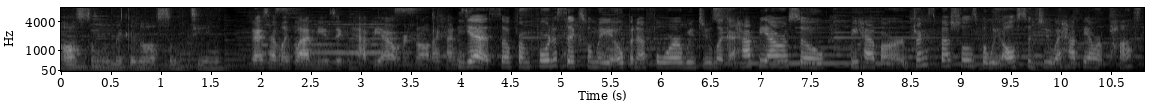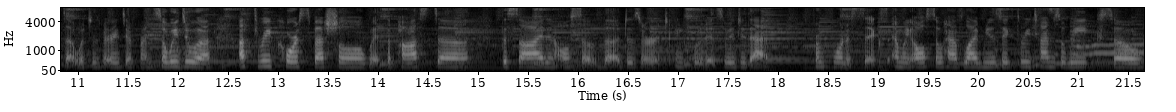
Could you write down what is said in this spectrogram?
awesome. We make an awesome team. You guys have like live music and happy hours and all that kind of stuff? Yes, so from 4 to 6 when we open at 4, we do like a happy hour. So we have our drink specials, but we also do a happy hour pasta, which is very different. So we do a, a three course special with the pasta, the side, and also the dessert included. So we do that from 4 to 6. And we also have live music three times a week. So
